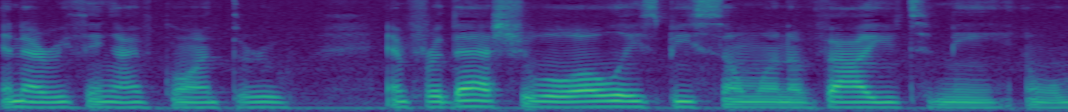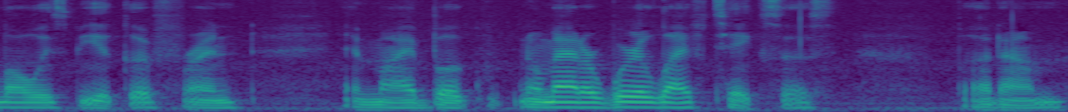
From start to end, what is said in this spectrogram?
and everything I've gone through. And for that, she will always be someone of value to me and will always be a good friend in my book, no matter where life takes us. But um,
